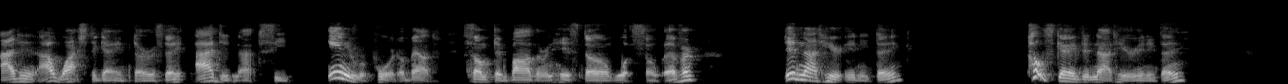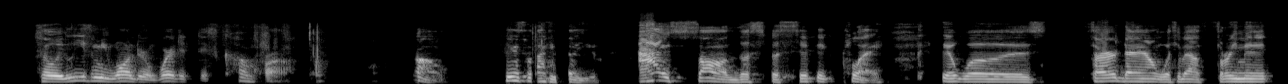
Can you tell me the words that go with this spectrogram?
I didn't I watched the game Thursday. I did not see any report about something bothering his thumb whatsoever. Did not hear anything. Post game did not hear anything. So it leaves me wondering where did this come from? Oh, here's what I can tell you. I saw the specific play. It was third down with about three minutes,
